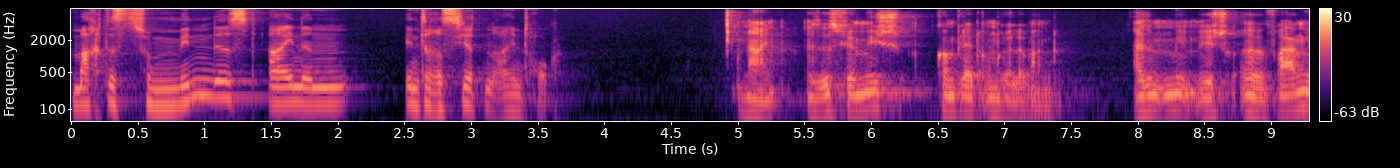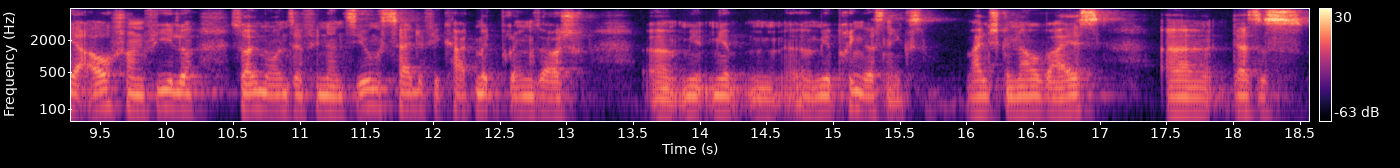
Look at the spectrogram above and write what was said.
macht es zumindest einen interessierten Eindruck? Nein, es ist für mich komplett unrelevant. Also mich äh, fragen ja auch schon viele, sollen wir unser Finanzierungszertifikat mitbringen? Sag ich, äh, mir, mir, äh, mir bringt das nichts, weil ich genau weiß, äh, dass es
